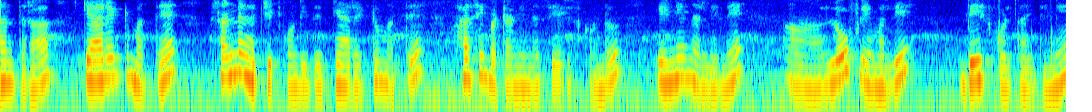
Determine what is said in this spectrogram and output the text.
ನಂತರ ಕ್ಯಾರೆಟ್ ಮತ್ತು ಸಣ್ಣಗೆ ಹಚ್ಚಿಟ್ಕೊಂಡಿದ್ದ ಕ್ಯಾರೆಟು ಮತ್ತು ಹಸಿ ಬಟಾಣಿನ ಸೇರಿಸ್ಕೊಂಡು ಎಣ್ಣೆನಲ್ಲೇ ಲೋ ಫ್ಲೇಮಲ್ಲಿ ಬೇಯಿಸ್ಕೊಳ್ತಾ ಇದ್ದೀನಿ.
